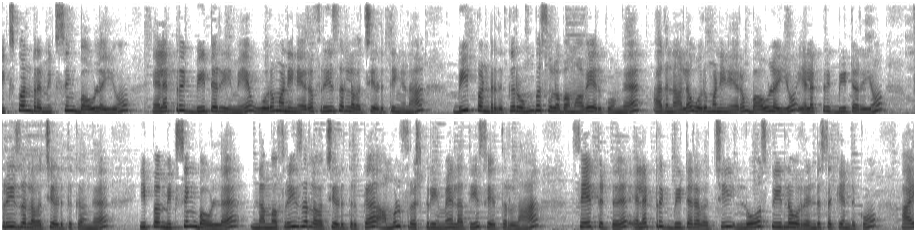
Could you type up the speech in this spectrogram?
மிக்ஸ் பண்ணுற மிக்சிங் பவுலையும் எலக்ட்ரிக் பீட்டரையுமே ஒரு மணி நேரம் ஃப்ரீசரில் வச்சு எடுத்திங்கன்னா பீட் பண்ணுறதுக்கு ரொம்ப சுலபமாகவே இருக்குங்க. அதனால் ஒரு மணி நேரம் பவுலையும் எலக்ட்ரிக் பீட்டரையும் ஃப்ரீசரில் வச்சு எடுத்துக்கோங்க. இப்போ மிக்சிங் பவுலில் நம்ம ஃப்ரீசரில் வச்சு எடுத்துருக்க அமுல் ஃப்ரெஷ் க்ரீமை எல்லாத்தையும் சேர்த்துடலாம். சேர்த்துட்டு எலக்ட்ரிக் பீட்டரை வச்சு லோ ஸ்பீடில் ஒரு ரெண்டு செகண்டுக்கும் ஹை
